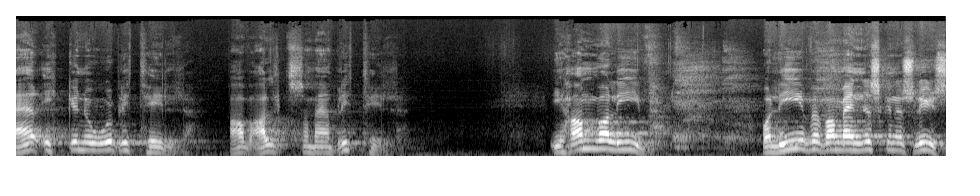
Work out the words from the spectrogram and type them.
er ikke noe blitt til av alt som er blitt til. I ham var liv, og livet var menneskenes lys.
